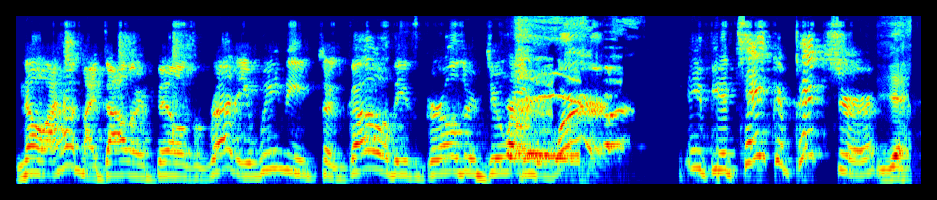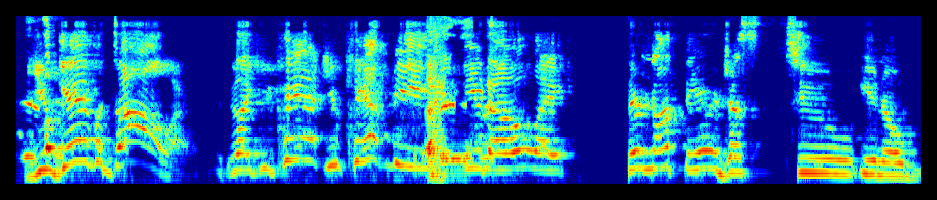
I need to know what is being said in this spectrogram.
no, I have my dollar bills ready. We need to go. These girls are doing work. if you take a picture, yeah. you give a dollar. Like you can't, you can't be, you know, like they're not there just to, you know,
